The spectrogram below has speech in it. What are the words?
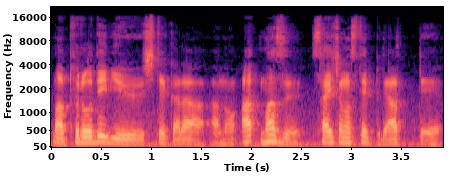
まあ、プロデビューしてから、あの、あ、まず最初のステップであって、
